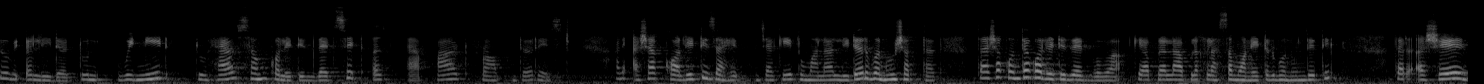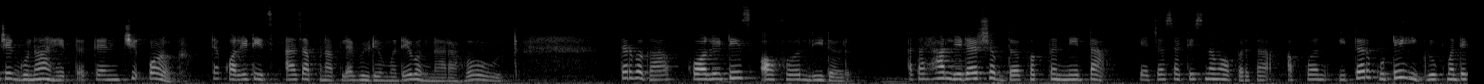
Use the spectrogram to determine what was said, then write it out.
to be a leader to we need to have some qualities that set up apart from the rest आणि अशा क्वालिटीज आहेत ज्या की तुम्हाला लीडर बनवू शकतात. तर अशा कोणत्या क्वालिटीज आहेत बाबा की आपल्याला आपला क्लासचा मॉनिटर बनवून देतील? तर असे जे गुण आहेत तर त्यांची ओळख त्या क्वालिटीज आज आपण आपल्या व्हिडिओमध्ये बघणार आहोत. तर बघा क्वालिटीज ऑफ अ लीडर आता हा लीडर शब्द फक्त नेता याच्यासाठीच न वापरता आपण इतर कुठेही ग्रुपमध्ये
